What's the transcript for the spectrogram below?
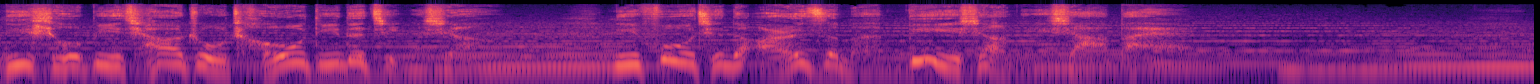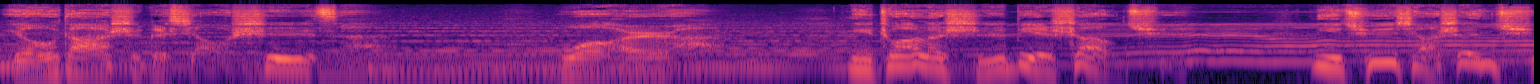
你手臂掐住仇敌的颈项，你父亲的儿子们必向你下拜。犹大是个小狮子，我儿啊，你抓了十遍上去，你屈下身去，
